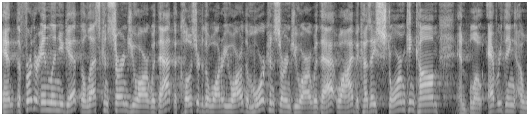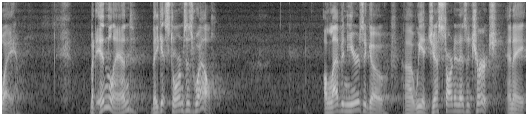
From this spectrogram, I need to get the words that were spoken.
And the further inland you get, the less concerned you are with that. The closer to the water you are, the more concerned you are with that. Why? Because a storm can come and blow everything away. But inland, they get storms as well. 11 years ago, uh, we had just started as a church, and a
